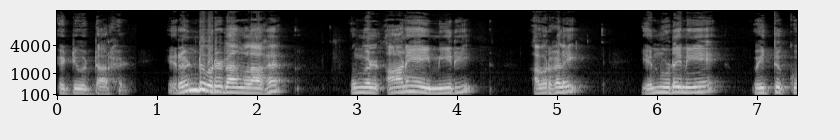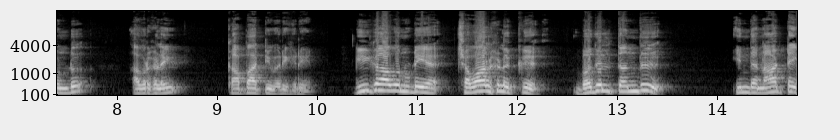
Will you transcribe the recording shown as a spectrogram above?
எட்டிவிட்டார்கள். இரண்டு வருடங்களாக உங்கள் ஆணையை மீறி அவர்களை என்னுடனேயே வைத்துக்கொண்டு அவர்களை காப்பாற்றி வருகிறேன். கீகாவனுடைய சவால்களுக்கு பதில் தந்து இந்த நாட்டை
